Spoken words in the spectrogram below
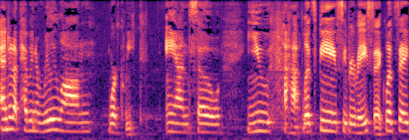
ended up having a really long work week. And so you, let's be super basic. Let's say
